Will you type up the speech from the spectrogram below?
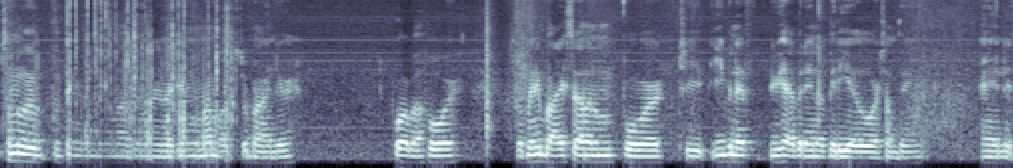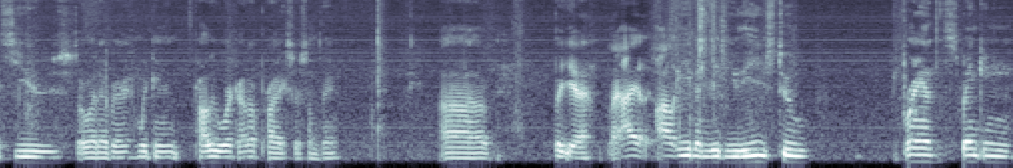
some of the, the things I'm thinking about doing are getting my monster binder, 4x4. So if anybody's selling them for cheap, even if you have it in a video or something, and it's used or whatever, we can probably work out a price or something. Uh, but yeah, like I, I'll even give you these two brand spanking,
